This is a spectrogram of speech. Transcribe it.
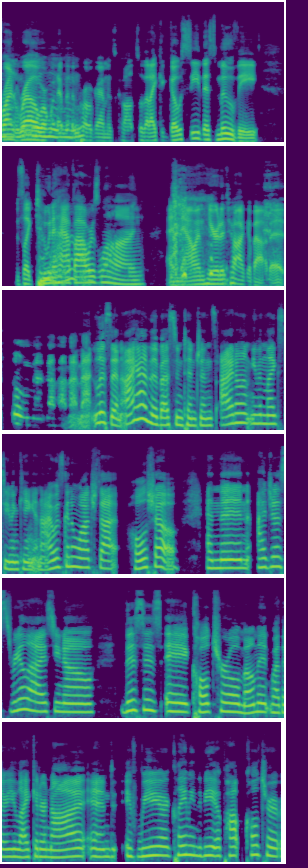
Front Mhm, Row or whatever the mhm. program is called, so that I could go see this movie. It's like two and a half Wow. hours long, and now I'm here to talk about it. Oh, Matt, Matt, Matt, Matt. Listen, I had the best intentions. I don't even like Stephen King, and I was going to watch that whole show. And then I just realized, you know, this is a cultural moment, whether you like it or not. And if we are claiming to be a pop culture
